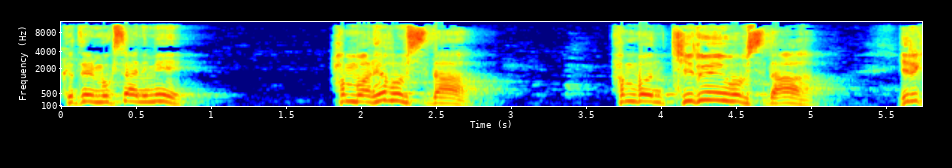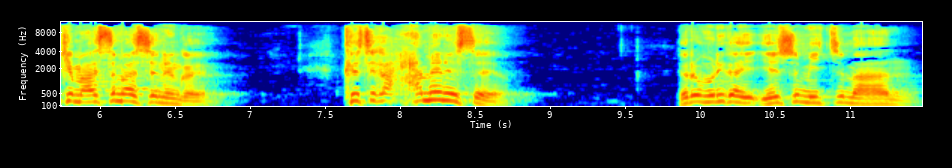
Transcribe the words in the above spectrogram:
그들 목사님이 한번 해봅시다. 한번 기도해 봅시다. 이렇게 말씀하시는 거예요. 그래서 제가 아멘 했어요. 여러분, 우리가 예수 믿지만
